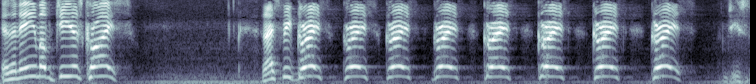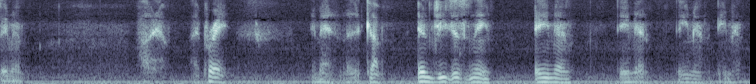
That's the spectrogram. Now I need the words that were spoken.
in the name of Jesus Christ. And I speak grace, grace, grace, grace, grace, grace, grace, grace. In Jesus' name, amen. Hallelujah. I pray. Amen. Let it come. In Jesus' name. Amen. Amen. Amen. Amen.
